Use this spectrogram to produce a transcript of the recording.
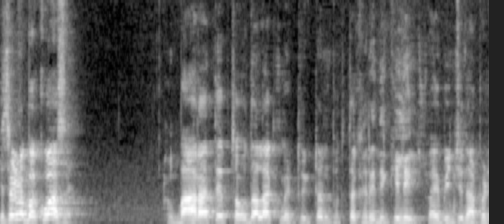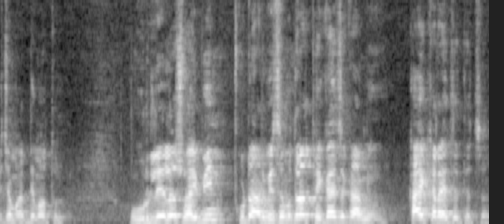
हे सगळं बकवास आहे. बारा ते चौदा लाख मेट्रिक टन फक्त खरेदी केली सोयाबीनची नाफेडच्या माध्यमातून. उरलेलं सोयाबीन कुठं अरबी समुद्रात फेकायचं का आम्ही काय करायचं त्याचं?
